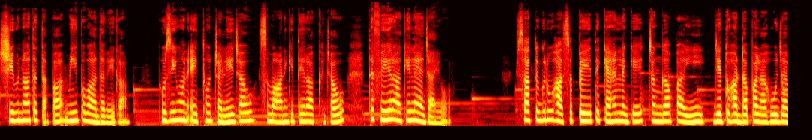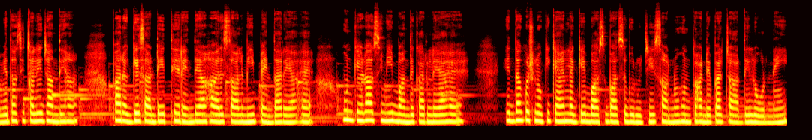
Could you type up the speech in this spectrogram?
ਸ਼ਿਵਨਾਥ ਤਪਾ ਮੀਂਹ ਪਵਾ ਦੇਵੇਗਾ। ਤੁਸੀਂ ਹੁਣ ਇੱਥੋਂ ਚਲੇ ਜਾਓ, ਸਮਾਨ ਕਿਤੇ ਰੱਖ ਜਾਓ ਤੇ ਫੇਰ ਆ ਕੇ ਲੈ ਜਾਇਓ। ਸਤਿਗੁਰੂ ਹੱਸ ਪਏ ਤੇ ਕਹਿਣ ਲੱਗੇ, ਚੰਗਾ ਭਾਈ, ਜੇ ਤੁਹਾਡਾ ਭਲਾ ਹੋ ਜਾਵੇ ਤਾਂ ਅਸੀਂ ਚਲੇ ਜਾਂਦੇ ਹਾਂ। ਪਰ ਅੱਗੇ ਸਾਡੇ ਇੱਥੇ ਰਹਿੰਦਿਆਂ ਹਰ ਸਾਲ ਮੀਂਹ ਪੈਂਦਾ ਰਿਹਾ ਹੈ। ਹੁਣ ਕਿਹੜਾ ਅਸੀਂ ਮੀਂਹ ਬੰਦ ਕਰ ਲਿਆ ਹੈ? ਇਦਾਂ ਕੁਝ ਲੋਕੀ ਕਹਿਣ ਲੱਗੇ, ਬਸ ਬਸ ਗੁਰੂ ਜੀ, ਸਾਨੂੰ ਹੁਣ ਤੁਹਾਡੇ ਪ੍ਰਚਾਰ ਦੀ ਲੋੜ ਨਹੀਂ।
